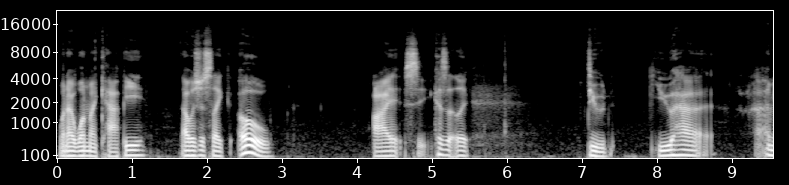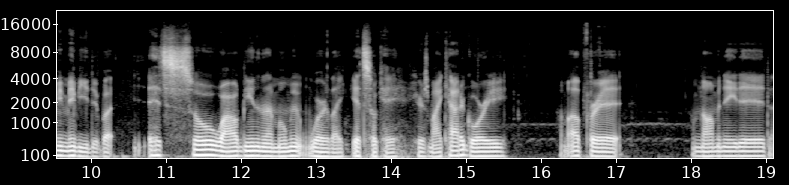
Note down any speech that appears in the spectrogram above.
When I won my Cappy, I was just like, oh, I see. Because, like, dude, you had. I mean, maybe you do, but it's so wild being in that moment where, like, it's okay. Here's my category. I'm up for it. I'm nominated.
